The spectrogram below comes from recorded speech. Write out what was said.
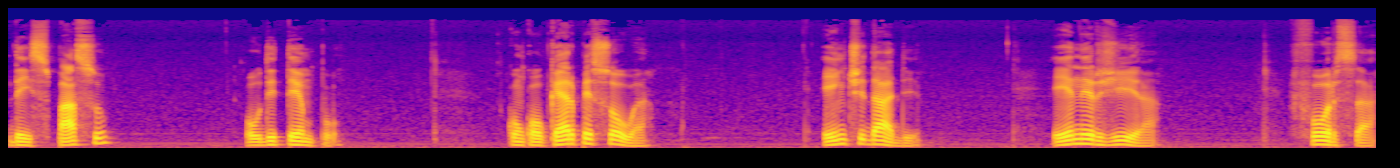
de espaço ou de tempo, com qualquer pessoa, entidade, energia, força,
